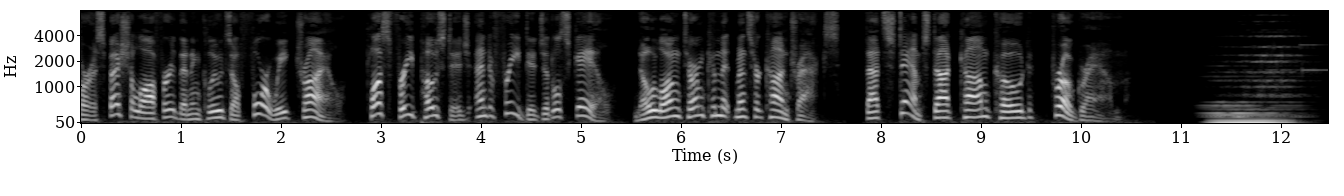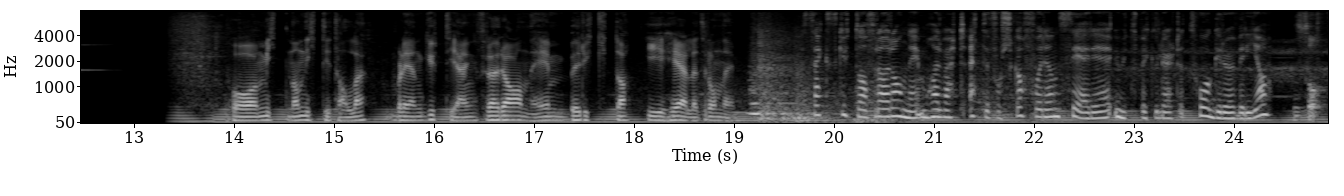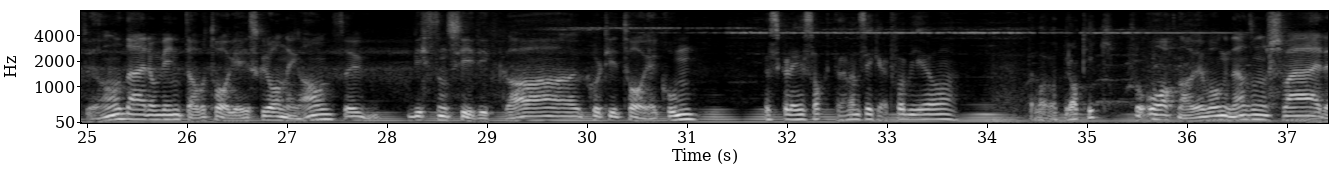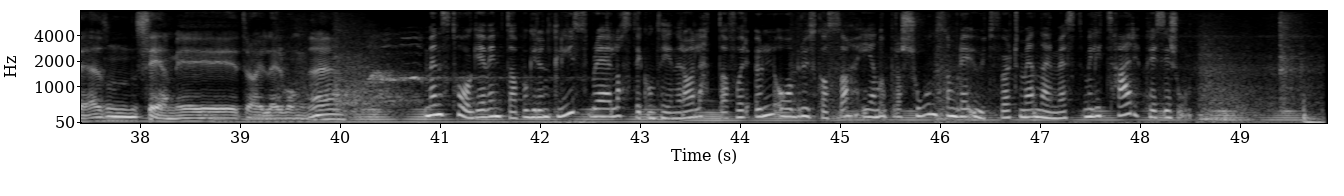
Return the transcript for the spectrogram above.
for a special offer that includes a four week trial, plus free postage and a free digital scale. No long term commitments or contracts. That's stamps.com code PROGRAM. På midten av 90-tallet ble en guttegjeng fra Ranheim berykta i hele Trondheim. Seks gutter fra Ranheim har vært etterforska for en serie utspekulerte togrøverier. Så satt vi nå der og venta på toget i skråninga. Så vi visste sånn cirka hvor tid toget kom. Det sklei sakte, men sikkert forbi, og det var jo et bra kick. Så åpna vi vognen, sånne svære sånn semitrailervogner. Mens toget venta på grønt lys, ble lastekonteinere letta for øl og bruskasser i en operasjon som ble utført med nærmest militær presisjon.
